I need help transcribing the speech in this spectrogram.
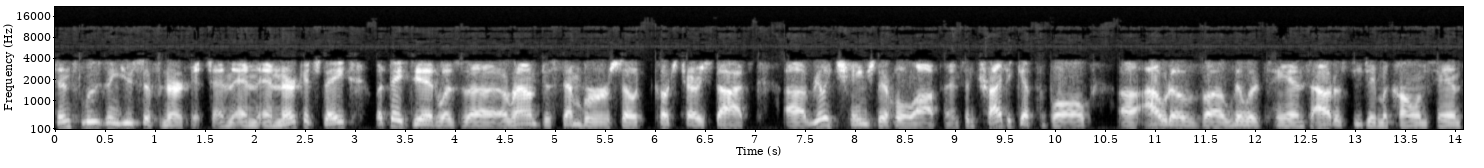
since losing Jusuf Nurkic, and and and Nurkic, they what they did was uh, around December or so, Coach Terry Stotts uh, really changed their whole offense and tried to get the ball uh, out of uh, Lillard's hands, out of C.J. McCollum's hands,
